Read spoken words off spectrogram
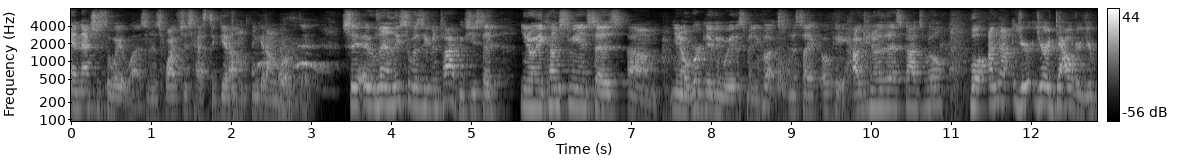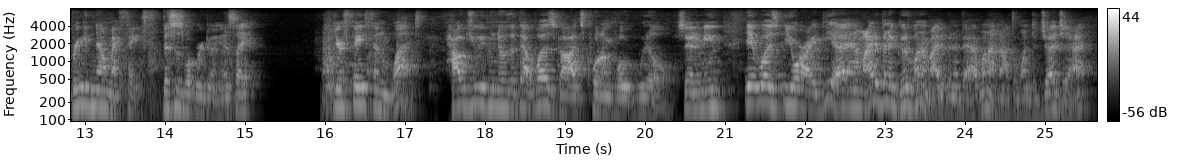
and that's just the way it was. And his wife just has to get on and get on board with it. So then Lisa was even talking. She said, you know, he comes to me and says, um, you know, we're giving away this many books. And it's like, okay, how do you know that that's God's will? Well, I'm not, you're, you're a doubter. You're bringing down my faith. This is what we're doing. And it's like, your faith in what? How do you even know that that was God's quote-unquote will? See what I mean? It was your idea, and it might have been a good one. It might have been a bad one. I'm not the one to judge that.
